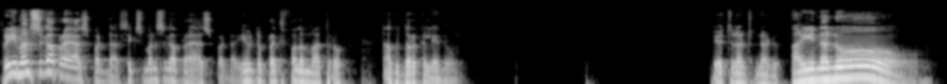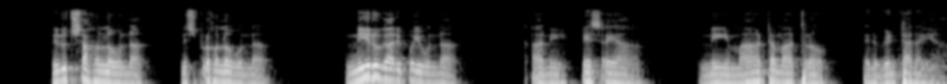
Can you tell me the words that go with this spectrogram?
త్రీ మంత్స్గా ప్రయాసపడ్డా సిక్స్ మంత్స్గా ప్రయాసపడ్డా. ఏమిటో ప్రతిఫలం మాత్రం నాకు దొరకలేదు. పేతురు అంటున్నాడు అయినను నిరుత్సాహంలో ఉన్నా నిస్పృహలో ఉన్నా నీరు గారిపోయి ఉన్నా కానీ ఏసయ్యా నీ మాట మాత్రం నేను వింటానయ్యా.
